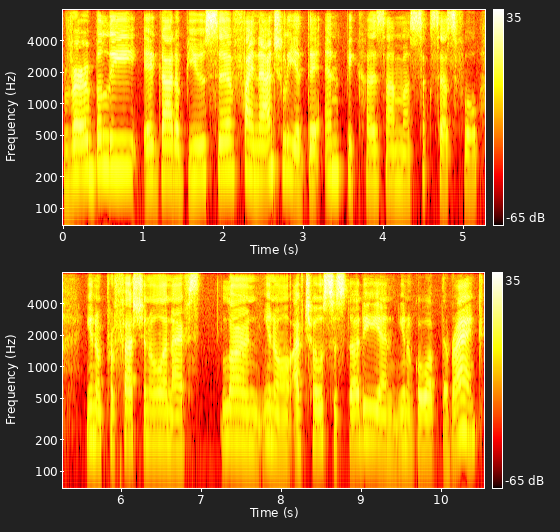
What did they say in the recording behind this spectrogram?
verbally it got abusive. Financially, it didn't because I'm a successful, you know, professional and I've learned, you know, I've chose to study and you know go up the rank.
